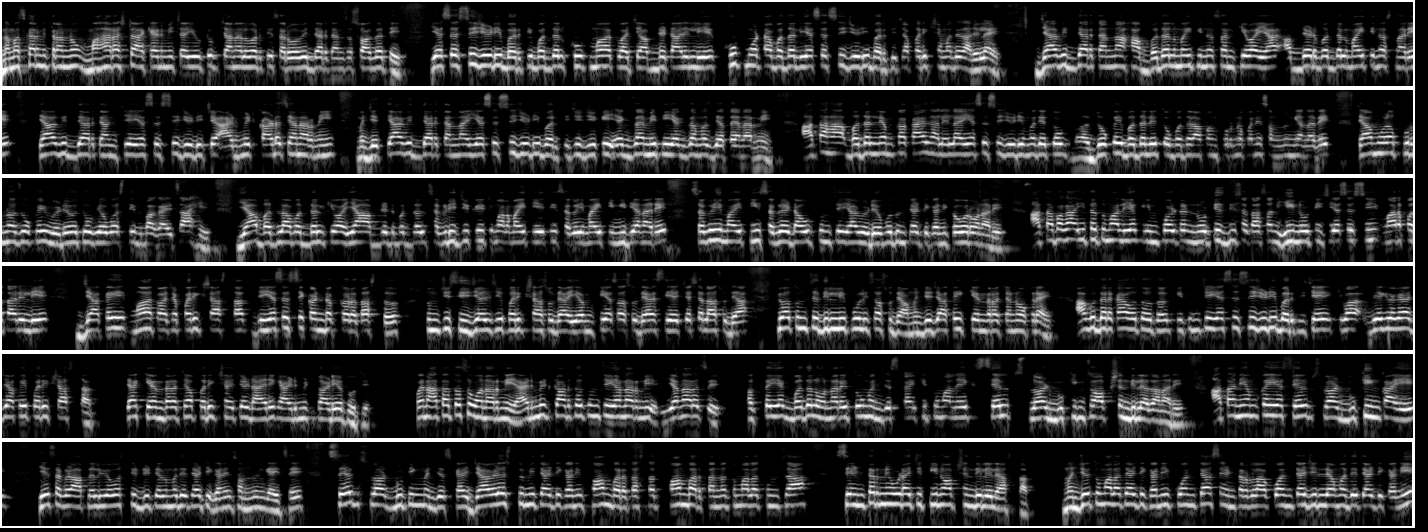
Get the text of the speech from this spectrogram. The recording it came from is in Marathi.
नमस्कार मित्रांनो महाराष्ट्र अकॅडमीच्या युट्यूब चॅनलवरती सर्व विद्यार्थ्यांचं स्वागत आहे. S S C G D भरतीबद्दल खूप महत्वाची अपडेट आलेली आहे. खूप मोठा बदल S S C G D भरतीच्या परीक्षेमध्ये झालेला आहे. ज्या विद्यार्थ्यांना हा बदल माहिती नसन किंवा या अपडेटबद्दल माहिती नसणार आहे त्या विद्यार्थ्यांचे एस एस सी जी डीचे ऍडमिट कार्डच येणार नाही. म्हणजे त्या विद्यार्थ्यांना S S C G D भरतीची जी काही एक्झाम आहे ती एक्झामच देता येणार नाही. आता हा बदल नेमका काय झालेला आहे S S C G D मध्ये? तो जो काही बदल आहे तो बदल आपण पूर्णपणे समजून घेणार आहे. त्यामुळं पूर्ण जो काही व्हिडिओ तो व्यवस्थित बघा. बघायचा आहे. या बदलाबद्दल किंवा या अपडेटबद्दल सगळी जी काही तुम्हाला माहिती आहे ती सगळी माहिती मी देणार आहे. सगळी माहिती सगळे डाऊट तुमचे या व्हिडिओमधून त्या ठिकाणी कव्हर होणार आहे. आता बघा इथं तुम्हाला एक इम्पॉर्टंट नोटीस दिसत असन. ही नोटीस एसएससी मार्फत आलेली आहे. ज्या काही महत्त्वाच्या परीक्षा असतात जे एसएससी एस सी कंडक्ट करत असतं तुमची सीजीएल ची परीक्षा असू द्या एमटीएस असू द्या सीएचएसएल असू द्या किंवा तुमचे दिल्ली पोलीस असू द्या म्हणजे ज्या काही केंद्राच्या नोकऱ्या आहे अगोदर काय होत होतं की तुमचे S S C G D भरतीचे किंवा वेगवेगळ्या ज्या काही परीक्षा असतात त्या केंद्राच्या परीक्षाचे डायरेक्ट ऍडमिट कार्ड येत होते. पण आता तसं होणार नाही. ऍडमिट कार्ड तर तुमचे येणार नाही. येणारच आहे. फक्त एक बदल होणार आहे तो म्हणजेच काय की तुम्हाला एक सेल्फ स्लॉट बुकिंगचं ऑप्शन दिलं जाणार आहे. आता नेमकं हे सेल्फ स्लॉट बुकिंग काय आहे? हे सगळं आपल्याला व्यवस्थित डिटेलमध्ये त्या ठिकाणी समजून घ्यायचंय. सेल्फ स्लॉट बुटिंग म्हणजेच काय? ज्या वेळेस तुम्ही त्या ठिकाणी फॉर्म भरत असतात फॉर्म भरताना तुम्हाला तुमचा सेंटर निवडायचे तीन ऑप्शन दिलेले असतात. म्हणजे तुम्हाला त्या ठिकाणी कोणत्या सेंटरला कोणत्या जिल्ह्यामध्ये त्या ठिकाणी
